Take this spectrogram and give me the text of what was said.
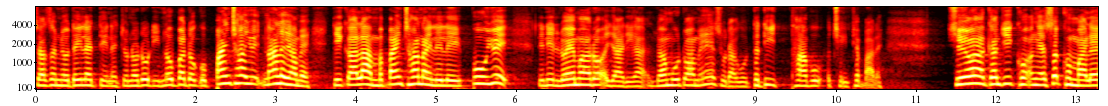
စာစမျိုးတိတ်လက်တင်တယ်ကျွန်တော်တို့ဒီနှုတ်ပတ်တော်ကိုပိုင်းခြား၍နားလည်ရမယ်ဒီကာလမပိုင်းခြားနိုင်လေလေပို၍ဒီနေ့လွဲမာတော့အရာတွေကလွမ်းမိုးသွားမယ်ဆိုတာကိုတတိထားဖို့အချိန်ဖြစ်ပါတယ်ရှင်ယောဟန်ခန်းကြီးခွန်အငယ်၁၇မှာလဲ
